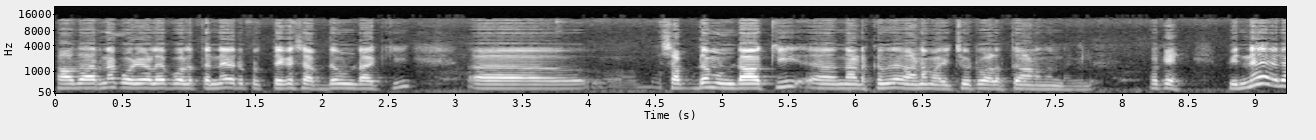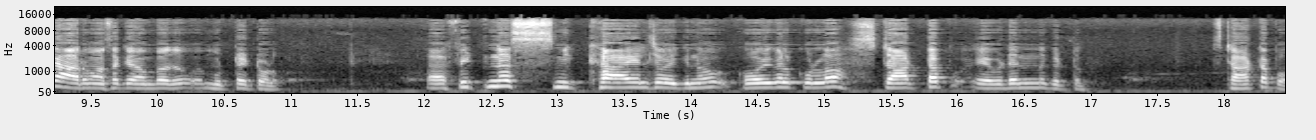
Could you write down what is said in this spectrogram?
സാധാരണ കോഴികളെ പോലെ തന്നെ ഒരു പ്രത്യേക ശബ്ദം ഉണ്ടാക്കി ശബ്ദമുണ്ടാക്കി നടക്കുന്നത് കാണാം. അഴിച്ചുവിട്ട് വളർത്തുകയാണെന്നുണ്ടെങ്കിൽ. ഓക്കെ. പിന്നെ ഒരു ആറുമാസമൊക്കെ ആകുമ്പോൾ അത് മുട്ടയിട്ടോളും. ഫിറ്റ്നസ് മിഖായൽ ചോദിക്കുന്നു കോഴികൾക്കുള്ള സ്റ്റാർട്ടപ്പ് എവിടെ നിന്ന് കിട്ടും? സ്റ്റാർട്ടപ്പോ?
